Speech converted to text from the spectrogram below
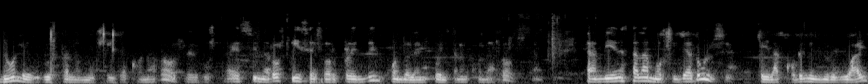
no les gusta la morcilla con arroz, les gusta es sin arroz y se sorprenden cuando la encuentran con arroz. También está la morcilla dulce, que la comen en Uruguay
